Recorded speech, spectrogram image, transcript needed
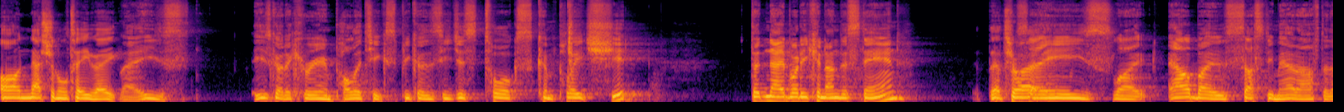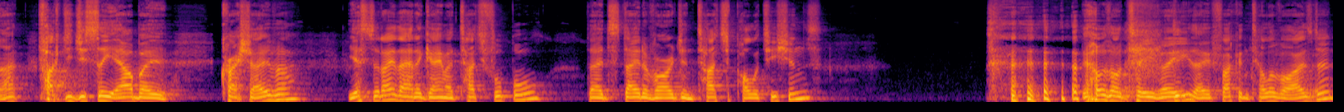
on national TV. Mate, he's he's got a career in politics because he just talks complete shit that nobody can understand. That's So right. he's like Albo sussed him out after that. Fuck, did you see Albo crash over yesterday? They had a game of touch football. They had state of origin touch politicians. that was on TV. They fucking televised it.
